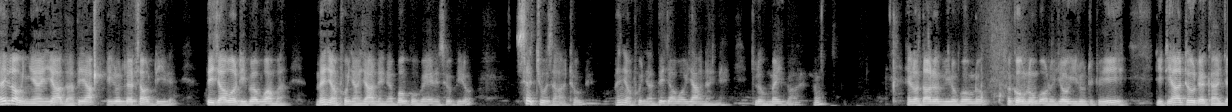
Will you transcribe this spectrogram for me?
အဲ့လောက်ညာရတာဘုရားဒီလိုလက်ဖြောက်တီးတယ်တေချောဘောဒီဘက်ဘဝမှာ မညာဖွညာရနိုင်တဲ့ပုဂ္ဂိုလ်ပဲဆိုပြီးတော့ဆက်ကြိုးစားအထုတ်တယ်မညာဖွညာတေချောဘောရနိုင်တယ်ဒီလိုမိတ်ပါတယ်နော်အဲ့တော့သားတို့မိတို့ဘုန်းတို့အကုန်လုံးပေါ်လို့ယောဂီတို့တွေဒီတရားထုတ်တဲ့ခါကျ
